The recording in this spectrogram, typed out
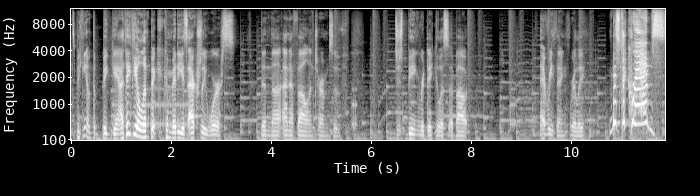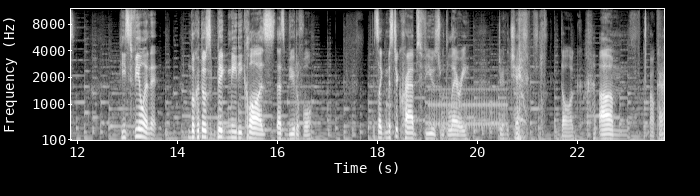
speaking of the big game, I think the Olympic committee is actually worse than the NFL in terms of just being ridiculous about everything, really. Mr. Krabs! He's feeling it. Look at those big meaty claws. That's beautiful. It's like Mr. Krabs fused with Larry during the chant. Dog. Um, okay.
